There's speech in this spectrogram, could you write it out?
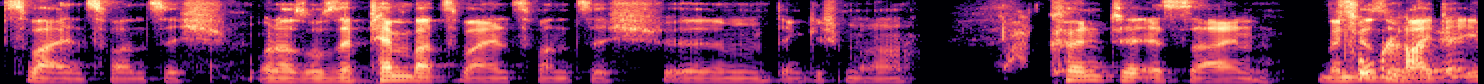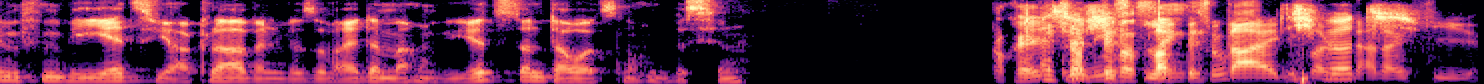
22 oder so, September 22, ähm, denke ich mal, könnte es sein. Wenn wir So so weiter lange? impfen wie jetzt, ja klar, wenn wir so weitermachen wie jetzt, dann dauert es noch ein bisschen. Okay, Ich glaube, bis, was glaub, bis dahin Ich würd- Anarchie.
